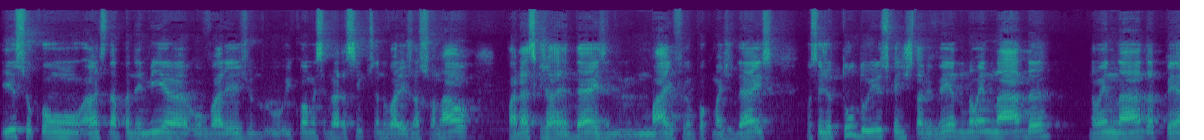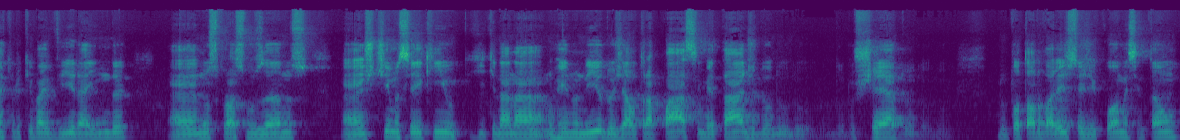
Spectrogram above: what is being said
Isso, com antes da pandemia, o varejo, o e-commerce não era 5% do varejo nacional, parece que já é 10%, em maio foi um pouco mais de 10%. Ou seja, tudo isso que a gente está vivendo não é nada, não é nada perto do que vai vir ainda é, nos próximos anos. É, Estima-se que, que, que na, na, no Reino Unido já ultrapasse metade do, do, do share, do, do, do total do varejo, seja e-commerce, então,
